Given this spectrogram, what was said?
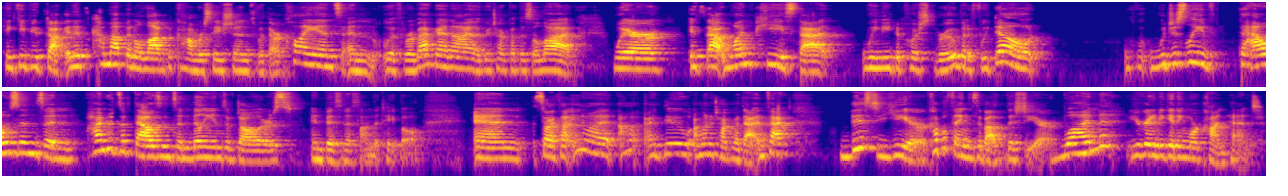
can keep you stuck. And it's come up in a lot of the conversations with our clients and with rebecca and i like we talk about this a lot where it's that one piece that we need to push through. But if we don't we just leave thousands and hundreds of thousands and millions of dollars in business on the table. And so I thought, you know what, I, I do, I want to talk about that. In fact, this year, a couple things about this year. One, you're going to be getting more content.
